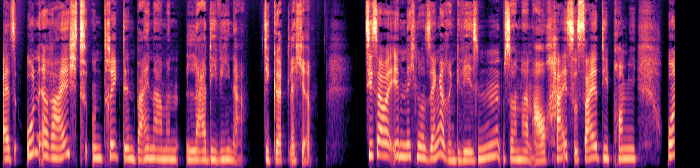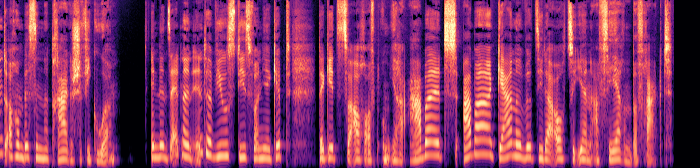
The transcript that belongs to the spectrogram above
als unerreicht und trägt den Beinamen La Divina, die Göttliche. Sie ist aber eben nicht nur Sängerin gewesen, sondern auch High Society Promi und auch ein bisschen eine tragische Figur. In den seltenen Interviews, die es von ihr gibt, da geht es zwar auch oft um ihre Arbeit, aber gerne wird sie da auch zu ihren Affären befragt.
